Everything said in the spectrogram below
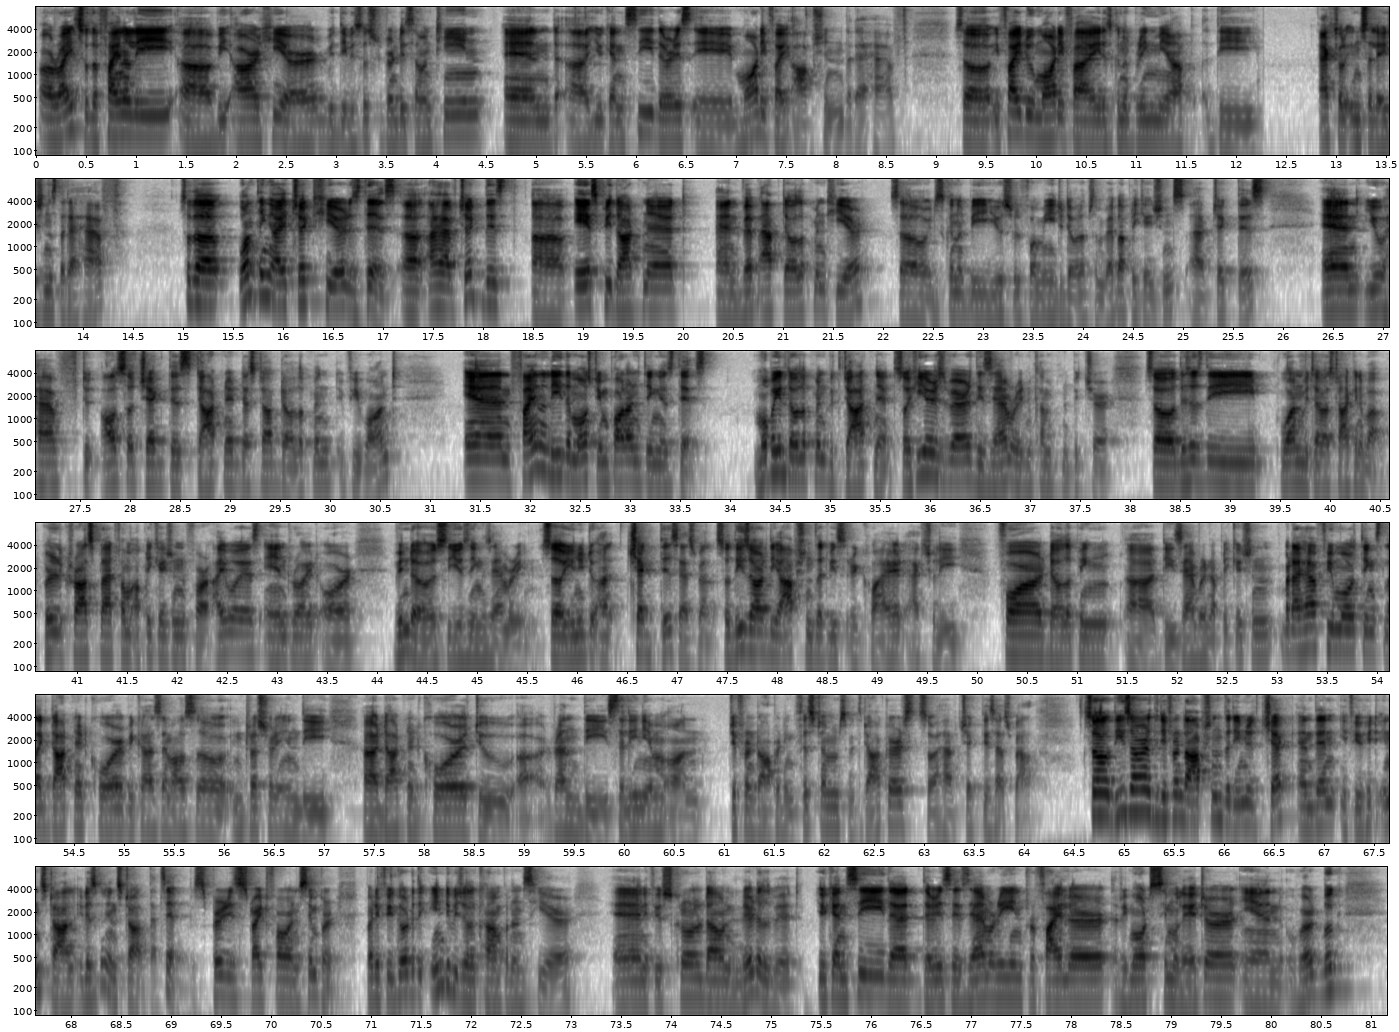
All right, so the finally uh, we are here with the Visual Studio 2017 and uh, you can see there is a modify option that I have. So if I do modify, it is going to bring me up the actual installations that I have. So the one thing I checked here is this. Uh, I have checked this uh, ASP.NET and web app development here. So it's going to be useful for me to develop some web applications. I've checked this and you have to also check this .NET desktop development if you want. And finally, the most important thing is this mobile development with .NET. So here's where the Xamarin comes into picture. So this is the one which I was talking about. Build cross-platform application for iOS, Android, or Windows using Xamarin. So you need to uh, check this as well. So these are the options that we required actually for developing uh, the Xamarin application. But I have a few more things like .NET Core because I'm also interested in the uh, .NET Core to uh, run the Selenium on different operating systems with Dockers. So I have checked this as well. So these are the different options that you need to check and then if you hit install, it is going to install. That's it. It's pretty straightforward and simple. But if you go to the individual components here, and if you scroll down a little bit you can see that there is a Xamarin profiler remote simulator and workbook.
